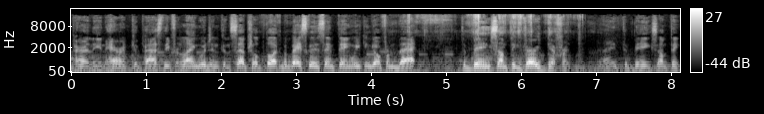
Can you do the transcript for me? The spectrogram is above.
apparently inherent capacity for language and conceptual thought, but basically the same thing. We can go from that to being something very different, right? To being something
